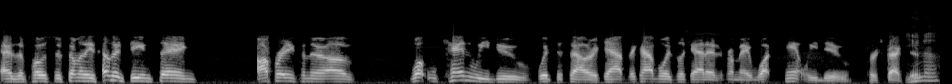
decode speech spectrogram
as opposed to some of these other teams saying, operating from the of what can we do with the salary cap. The Cowboys look at it from a what can't we do perspective. You know,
